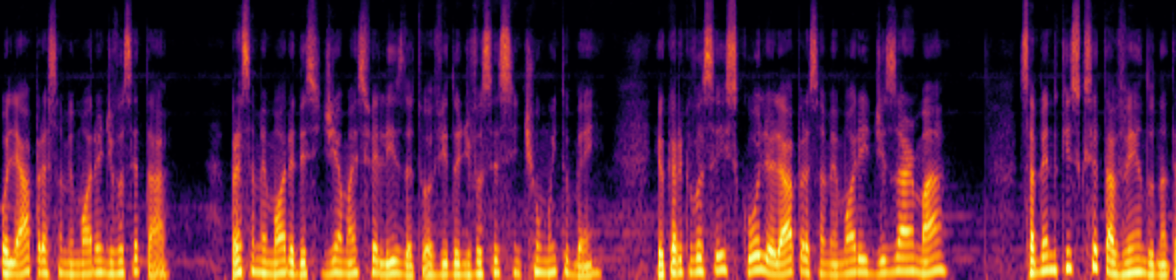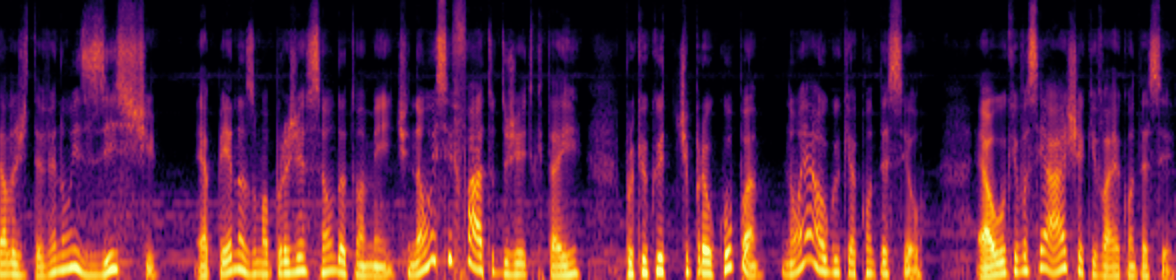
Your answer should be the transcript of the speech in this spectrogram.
olhar para essa memória onde você está. Para essa memória desse dia mais feliz da tua vida, onde você se sentiu muito bem. Eu quero que você escolha olhar para essa memória e desarmar, sabendo que isso que você está vendo na tela de TV não existe. É apenas uma projeção da tua mente, não esse fato do jeito que está aí. Porque o que te preocupa não é algo que aconteceu, é algo que você acha que vai acontecer.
